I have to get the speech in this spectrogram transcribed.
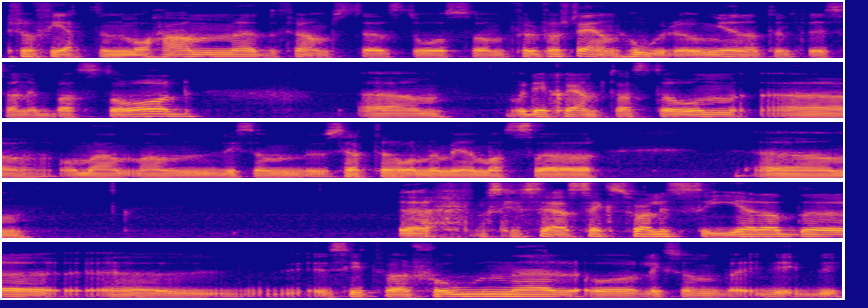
profeten Mohammed framställs då som, för det första är han horunge naturligtvis, han är bastard. Ehm, och det skämtas det om. eh, och man, man liksom sätter honom i en massa ehm, eh, vad ska jag säga, sexualiserade eh, situationer och liksom det,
